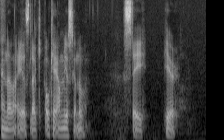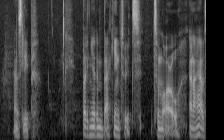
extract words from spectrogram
and then I was like, okay, I'm just gonna stay here and sleep. But getting back into it tomorrow, and I have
